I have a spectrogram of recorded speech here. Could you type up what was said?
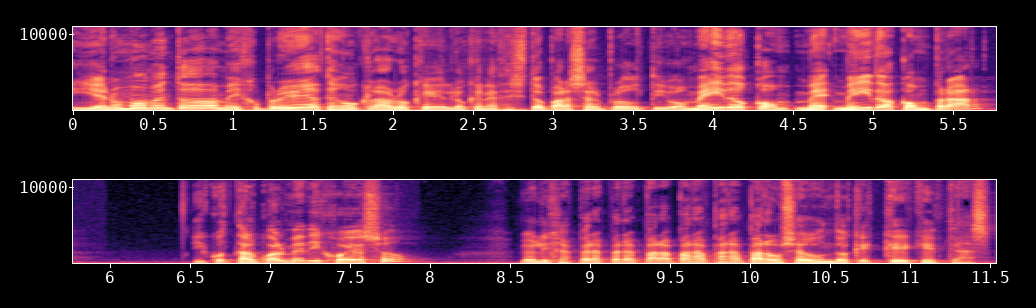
y en un momento dado me dijo, pero yo ya tengo claro lo que, lo que necesito para ser productivo. Me he ido, me, he ido a comprar y tal cual me dijo eso, yo le dije, espera, espera, para, para, para, para un segundo. ¿Qué, qué, qué, te has,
